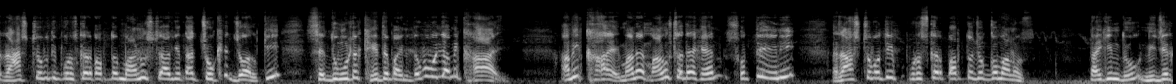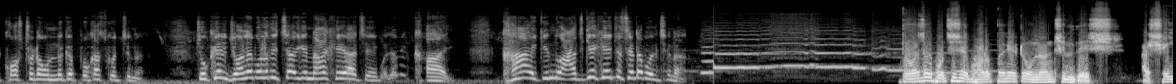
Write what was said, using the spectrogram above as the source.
রাষ্ট্রপতি পুরস্কার প্রাপ্ত মানুষটা আজকে তার চোখের জল। কি? সে দুমুঠো খেতে পায়নি। তবু বলছে আমি খাই। আমি খাই। মানে মানুষটা দেখেন সত্যি ইনি রাষ্ট্রপতি পুরস্কার প্রাপ্ত যোগ্য মানুষ। তাই কিন্তু নিজের কষ্টটা অন্যকে প্রকাশ করছে না। চোখের জলে বলে দিচ্ছে, আজকে না খেয়ে আছে। বলে, আমি খাই। খাই, কিন্তু আজকে খেয়েছে সেটা বলছে না। দু হাজার পঁচিশে ভারত নাকি একটা উন্নয়নশীল দেশ, আর সেই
